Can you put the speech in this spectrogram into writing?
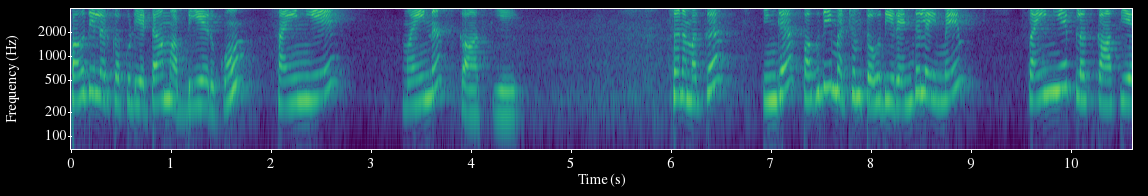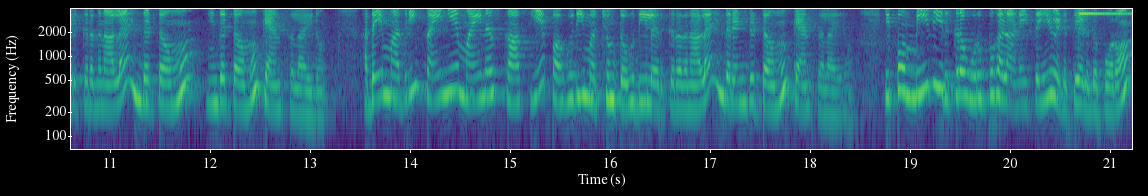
பகுதியில் இருக்கக்கூடிய டேர்ம் அப்படியே இருக்கும். Sine A minus cos A so நமக்கு இங்கே பகுதி மற்றும் தொகுதி ரெண்டுலையுமே sine A plus cos A இருக்கிறதுனால இந்த டேர்மும் இந்த டேர்மும் கேன்சல் ஆகிடும் அதே மாதிரி sine A minus cos A பகுதி மற்றும் தொகுதியில் இருக்கிறதுனால இந்த ரெண்டு டேர்மும் கேன்சல் ஆகிடும் இப்போ மீதி இருக்கிற உறுப்புகள் அனைத்தையும் எடுத்து எழுத போகிறோம்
